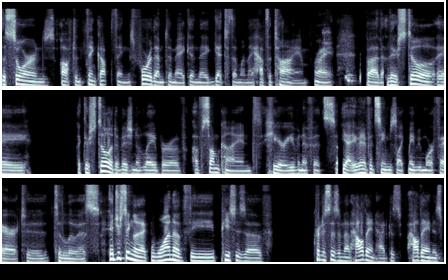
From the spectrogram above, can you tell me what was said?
The Sorns often think up things for them to make, and they get to them when they have the time, right? but there's still a like there's still a division of labor of of some kind here even if it's yeah even if it seems like maybe more fair to to lewis interestingly like one of the pieces of criticism that Haldane had because Haldane is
